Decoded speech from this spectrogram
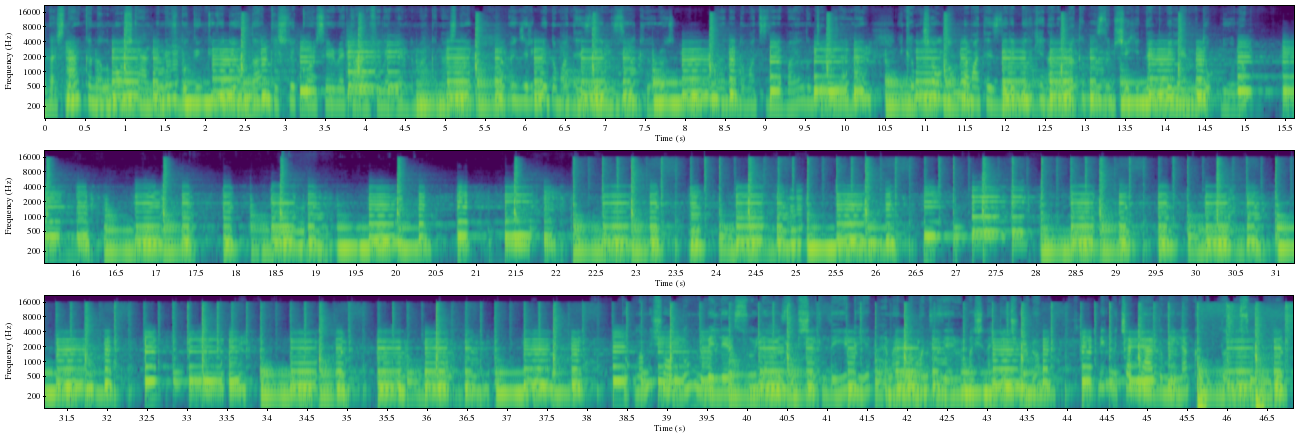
arkadaşlar kanalıma hoş geldiniz. Bugünkü videomda kışlık konserve tarifiyle geldim arkadaşlar. Öncelikle domateslerimizi yıkıyoruz. Bu arada domateslere bayıldım çok güzeller. Yıkamış olduğum domatesleri bir kenara bırakıp hızlı bir şekilde biberlerimi topluyorum. Biberleri suyla hızlı bir şekilde yıkayıp hemen domateslerimin başına geçiyorum. Bir bıçak yardımıyla kabuklarını soyuyorum.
